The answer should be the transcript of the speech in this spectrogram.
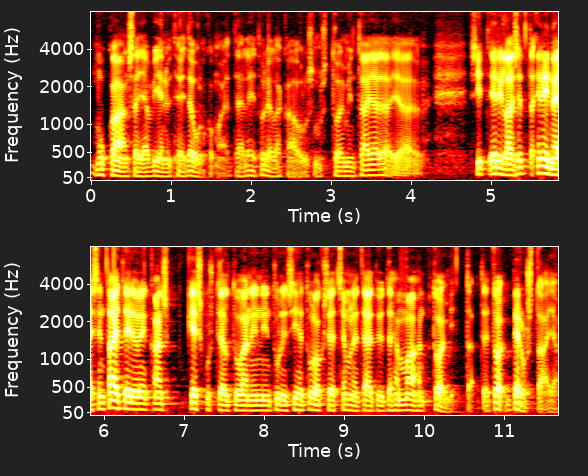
mukaansa ja vienyt heitä ulkomaille. Täällä ei todellakaan ollut sellaista toimintaa. Ja, ja sitten erilaiset, erinäisten taiteilijoiden kanssa keskusteltua, niin, niin tulin siihen tulokseen, että semmoinen täytyy tähän maahan toimittaa, to, perustaa. Ja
